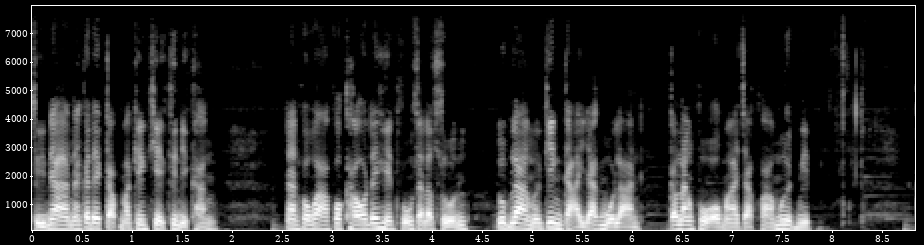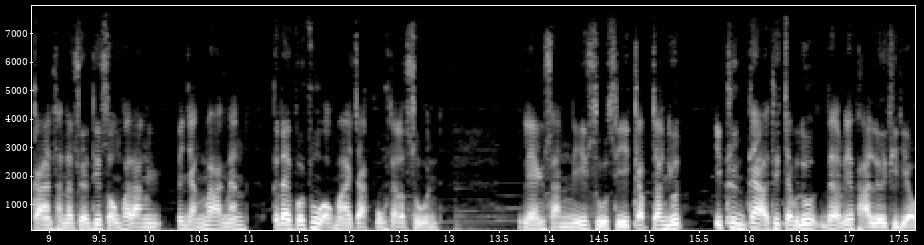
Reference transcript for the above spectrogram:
สีหน้านั้นก็ได้กลับมาเคร่งเครียดขึ้นอีกครั้ง นั่นเพราะว่าพวกเขาได้เห็นฝูงสัตว์อสูรรูปร่างเหมือนกิ้งก่ายักษ์โบราณกำลังโผล่ออกมาจากความมืดมิด การสั่นสะเทือนที่ทรงพลังเป็นอย่างมากนั้น ก็ได้พวยพุ่งออกมาจากฝูงสัตว์อสูรแรงสั่นนี้สูสีกับจอมยุทธอีกครึ่งก้าวที่จะบรรลุระดับนิพพานเลยทีเดียว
